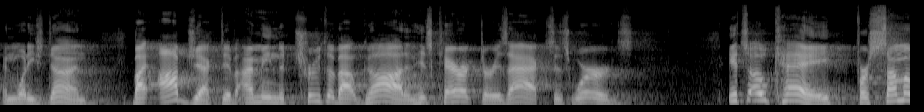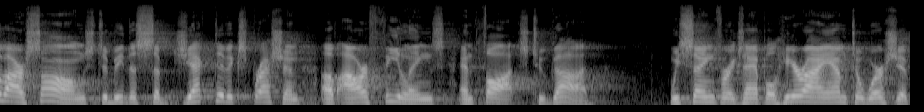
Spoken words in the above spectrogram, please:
and what He's done. By objective, I mean the truth about God and His character, His acts, His words. It's okay for some of our songs to be the subjective expression of our feelings and thoughts to God. We sing, for example, Here I am to worship,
